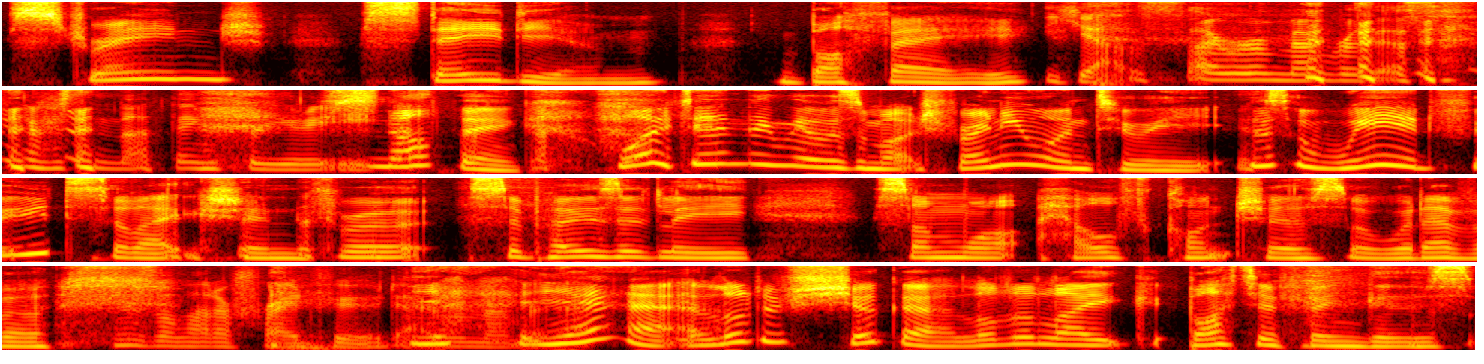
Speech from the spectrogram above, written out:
strange stadium buffet. Yes, I remember this. there was nothing for you to eat. Nothing. Well, I didn't think there was much for anyone to eat. It was a weird food selection for supposedly somewhat health conscious or whatever. There's a lot of fried food. I yeah, yeah, yeah, a lot of sugar, a lot of like butterfingers.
